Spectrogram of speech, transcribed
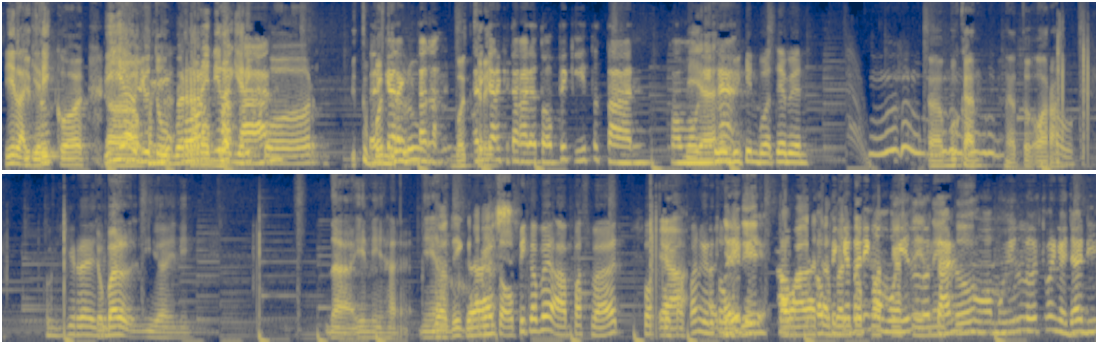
Ini lagi Itu, record. uh, Iya, YouTuber record, ini lagi kan? record. Itu buat kan lu- buat tadi kan kita nggak ada topik itu tan Iya. Lu bikin buatnya Ben. Eh, bukan. Nah, itu orang. Oh. Kira aja. Coba iya ini. Nah ini, ha- ini ya. Jadi Gak guys, topik apa ya? Ampas banget. Podcast Ya, apaan gak ada jadi- topik. Jadi awalnya topiknya terbentuk tadi ngomongin podcast lu ini kan, tuh- mau ngomongin lu cuman nggak jadi.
